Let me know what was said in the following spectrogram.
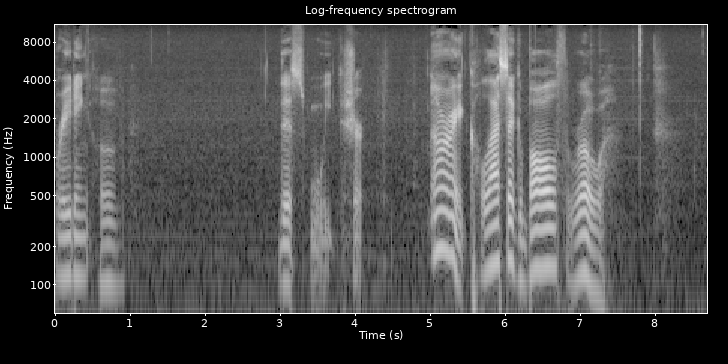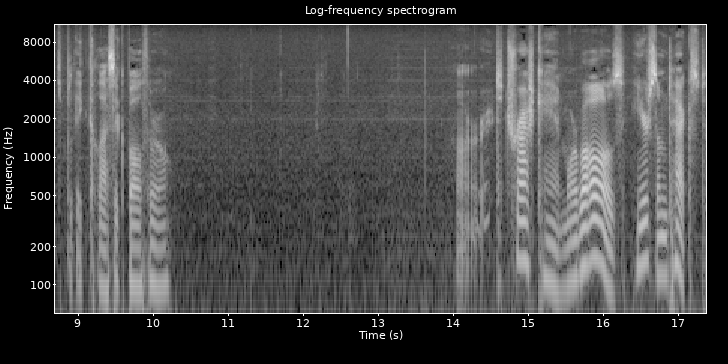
Rating of this week. Sure. Alright, classic ball throw. Play classic ball throw. Alright, trash can, more balls. Here's some text.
